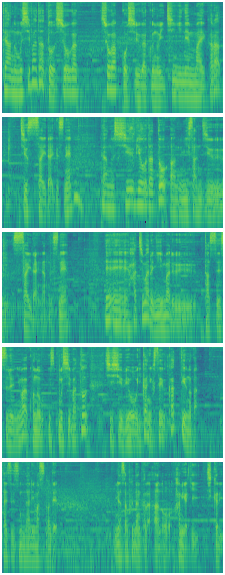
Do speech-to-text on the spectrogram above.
であの虫歯だと小学小学校就学の12年前から10歳代ですね、であの歯周病だとあの2 3 0歳代なんですね。で、えー、8020達成するにはこの虫歯と歯周病をいかに防ぐかっていうのが大切になりますので皆さん普段からあの歯磨きしっかり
